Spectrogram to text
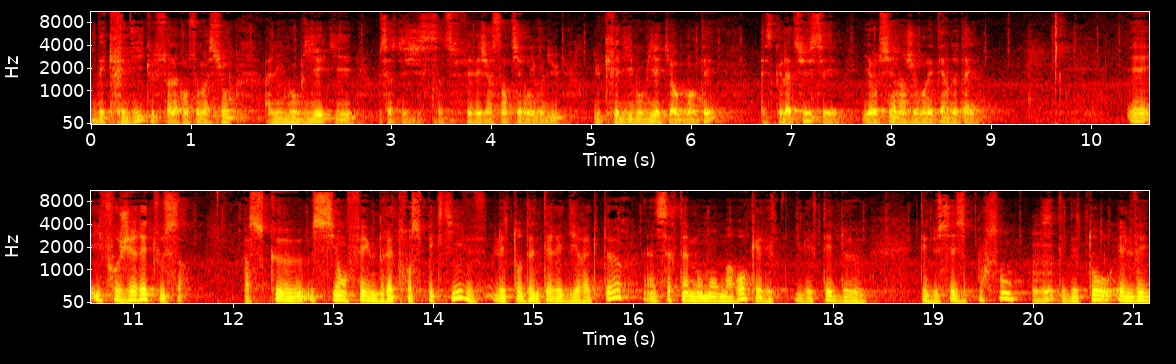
des crédits, que ce soit la consommation à l'immobilier qui est, ça, se fait déjà sentir au niveau du, crédit immobilier qui a augmenté. Est-ce que là-dessus, il y a aussi un enjeu monétaire de taille? Il faut gérer tout ça. Parce que si on fait une rétrospective, les taux d'intérêt directeurs, à un certain moment au Maroc, il était de, de 16%. Mhm. C'était des taux élevés.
